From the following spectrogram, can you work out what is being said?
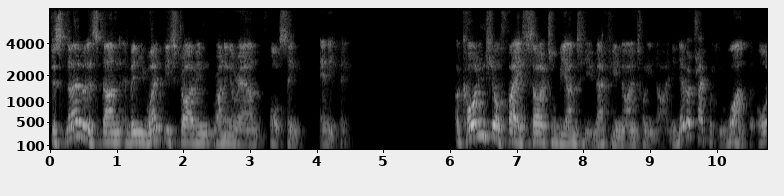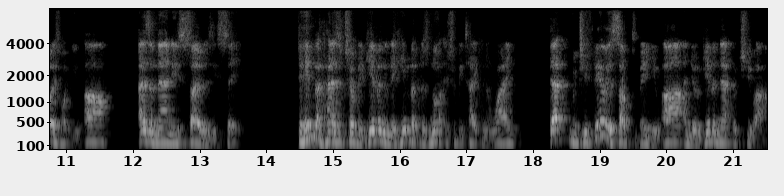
Just know that it's done, and then you won't be striving, running around, forcing anything. According to your faith, so it will be unto you. Matthew 9 29. You never track what you want, but always what you are. As a man is, so does he see. To him that has, it shall be given, and to him that does not, it shall be taken away. That which you feel yourself to be, you are, and you are given that which you are.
